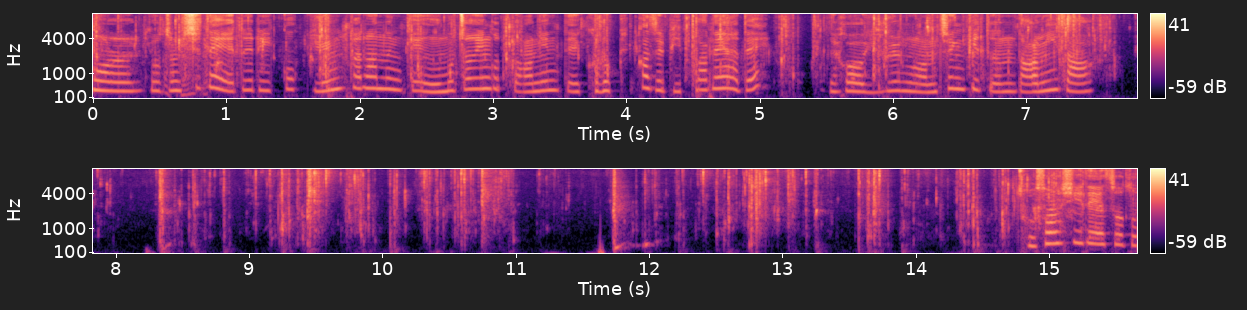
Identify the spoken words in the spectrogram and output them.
헐, 요즘 시대 애들이 꼭 유행 따라하는 게 의무적인 것도 아닌데 그렇게까지 비판해야 돼? 내가 유행을 안 챙기든 남이다. 조선시대에서도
